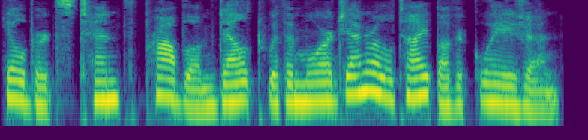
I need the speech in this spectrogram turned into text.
Hilbert's tenth problem dealt with a more general type of equation,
